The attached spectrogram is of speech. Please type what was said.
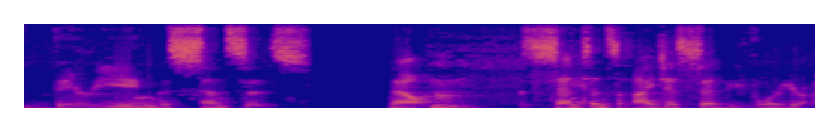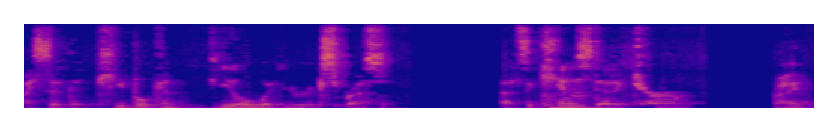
varying the senses. Now. Hmm the sentence I just said before here, I said that people can feel what you're expressing. That's a mm-hmm. kinesthetic mm-hmm. term, right?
